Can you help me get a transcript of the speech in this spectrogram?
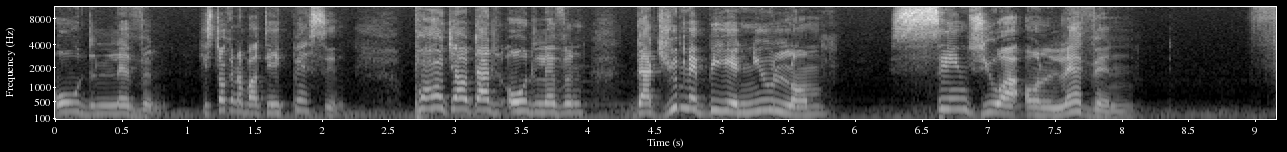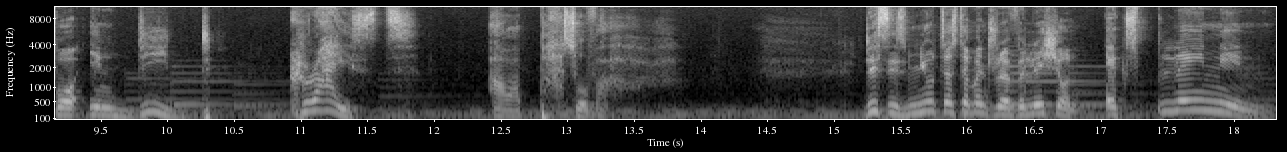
old leaven. He's talking about a person. Purge out that old leaven that you may be a new lump since you are unleavened. For indeed, Christ, our Passover. This is New Testament revelation explaining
